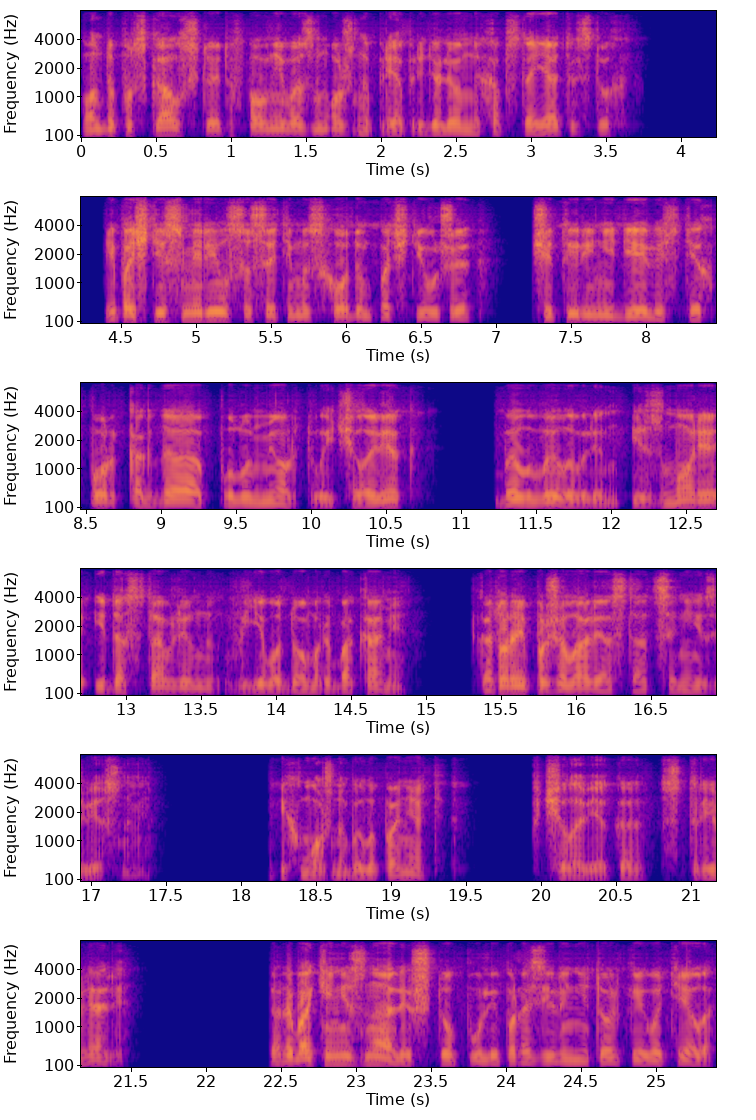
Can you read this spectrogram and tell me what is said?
Он допускал, что это вполне возможно при определенных обстоятельствах, и почти смирился с этим исходом почти уже четыре недели с тех пор, когда полумертвый человек был выловлен из моря и доставлен в его дом рыбаками, которые пожелали остаться неизвестными. Их можно было понять. В человека стреляли. Рыбаки не знали, что пули поразили не только его тело.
